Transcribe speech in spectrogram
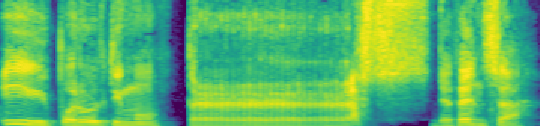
Y por último, prrrras, defensa.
